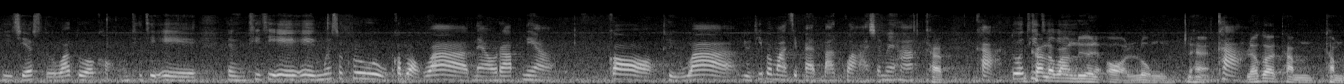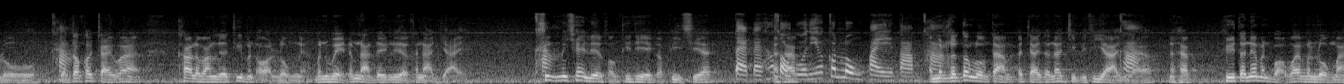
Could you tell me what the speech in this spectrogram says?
PCS หรือว่าตัวของ TTA อย่าง TTA เองเมื่อสักครู่ก็บอกว่าแนวรับเนี่ย ก็ถือว่าอยู่ที่ประมาณ 18 บาทกว่าใช่ไหมคะครับค่ะ ตัว TTA ค่าระวังเรือเนี่ยอ่อนลงนะฮะค่ะ แล้วก็ทำทำโลค่ะแต่ต้องเข้าใจว่าค่าระวังเรือที่มันอ่อนลงเนี่ยมันเวทน้ำหนักโดยเรือขนาดใหญ่ ค่ะ ซึ่งไม่ใช่เรือของ TDA กับ p c s แต่แต่ทั้งสองนะครับ ตัวนี้ก็ลงไปตามขามันยต้องลงตามปัจจัยทางด้านจิตวิทยาอยู่ค่ะ แล้วนะครับคือตอนนี้มันบอกว่ามันลงมา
